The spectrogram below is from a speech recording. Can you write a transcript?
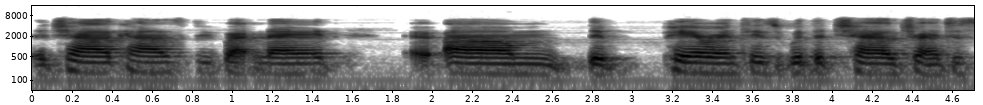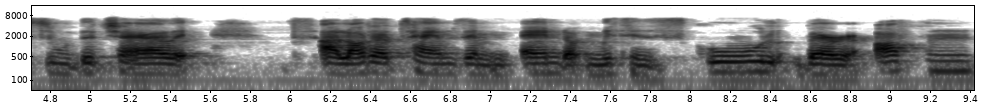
The child can't sleep at night. Um, the parent is with the child trying to soothe the child. A lot of times they end up missing school very often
